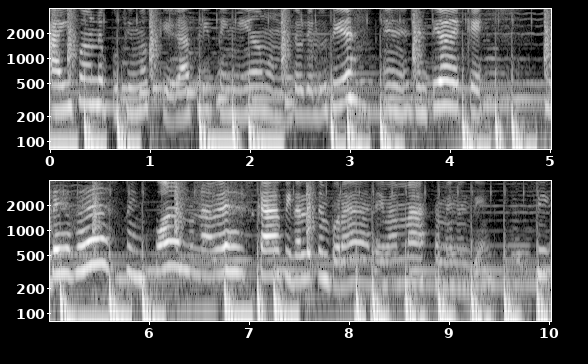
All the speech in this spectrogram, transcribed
ahí fue donde pusimos que Gasly tenía momentos de lucidez, en el sentido de que de vez en cuando, una vez cada final de temporada, le va más o menos bien. Sí,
